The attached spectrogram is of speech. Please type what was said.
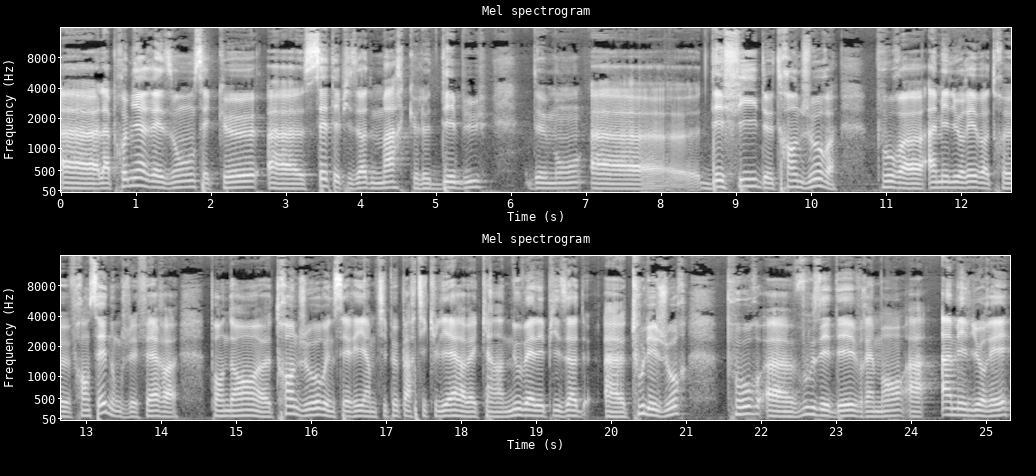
la première raison c'est que cet épisode marque le début de mon défi de 30 jours pour euh, améliorer votre français. Donc je vais faire euh, pendant 30 euh, jours une série un petit peu particulière avec un nouvel épisode tous les jours pour vous aider vraiment à améliorer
